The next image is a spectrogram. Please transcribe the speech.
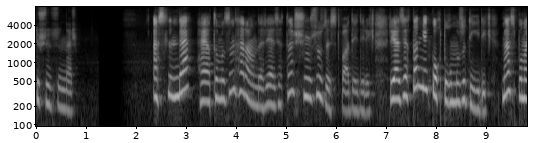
düşünsünlər. Əslində həyatımızın hər anında riyaziyyatdan şüursuzca istifadə edirik. Riyaziyyatdan niyə qorxduğumuzu deyirik. Məhz buna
